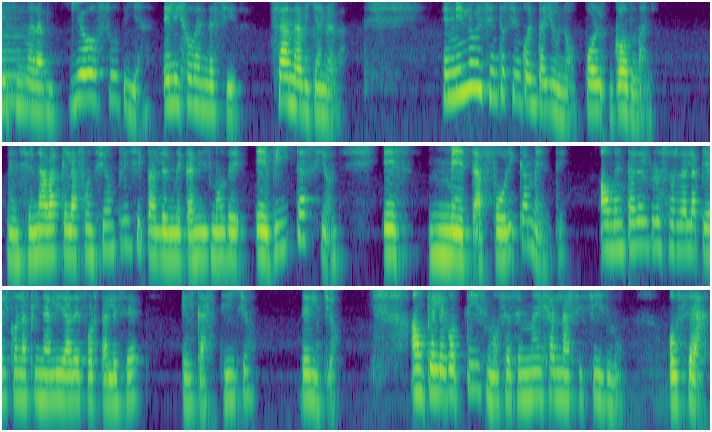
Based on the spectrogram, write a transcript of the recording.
es un maravilloso día. Elijo bendecir. Sandra Villanueva. En 1951, Paul Gottman mencionaba que la función principal del mecanismo de evitación es metafóricamente aumentar el grosor de la piel con la finalidad de fortalecer el castillo del yo. Aunque el egotismo se asemeja al narcisismo, o sea,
